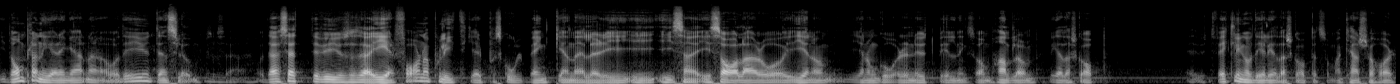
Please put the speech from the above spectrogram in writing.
i de planeringarna och det är ju inte en slump. Så där sätter vi ju så att säga, erfarna politiker på skolbänken eller i, i, i, i salar och genom, genomgår en utbildning som handlar om ledarskap. Utveckling av det ledarskapet som man kanske har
